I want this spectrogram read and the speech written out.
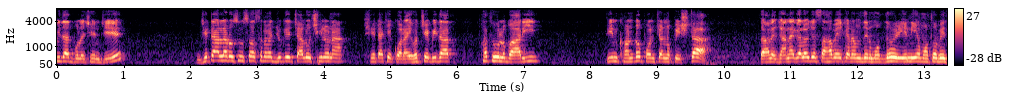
বিদাত বলেছেন যে, যেটা আল্লাহ রসুল সাল্লামের যুগে চালু ছিল না, সেটাকে করাই হচ্ছে বিদাত। ফাতুল বাড়ি তিন খণ্ড পঞ্চান্ন পৃষ্ঠা। তাহলে জানা গেল যে সাহাবাই কেরামদের মধ্যেও এ নিয়ে মতভেদ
